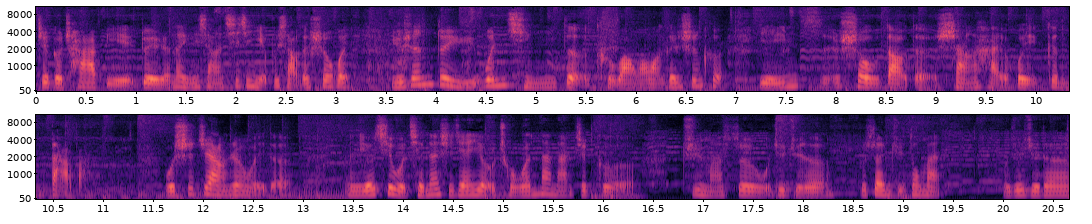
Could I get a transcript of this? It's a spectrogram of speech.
这个差别对人的影响迄今也不小的社会，女生对于温情的渴望往往更深刻，也因此受到的伤害会更大吧。我是这样认为的。嗯，尤其我前段时间也有重温娜娜这个剧嘛，所以我就觉得不算剧，动漫，我就觉得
